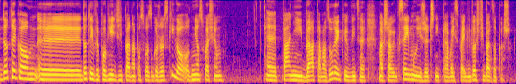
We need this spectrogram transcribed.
Do, tego, e, do tej wypowiedzi pana posła Zgorzelskiego odniosła się e, pani Beata Mazurek, wicemarszałek Sejmu i rzecznik Prawa i Sprawiedliwości. Bardzo proszę.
